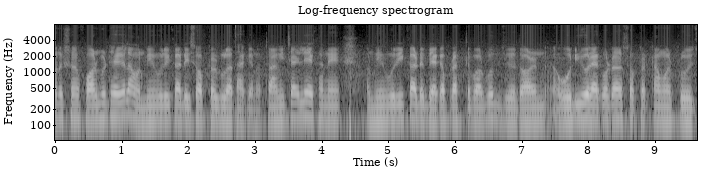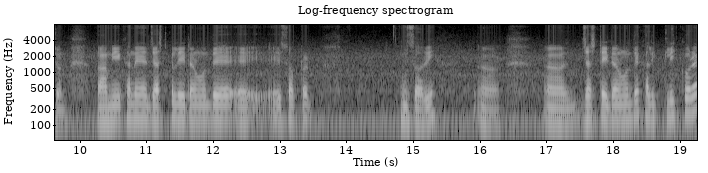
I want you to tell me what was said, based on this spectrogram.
অনেক সময় ফরম্যাট হয়ে গেলে আমার মেমোরি কার্ড এই সফটওয়্যারগুলো থাকে না। তো আমি চাইলে এখানে মেমোরি কার্ডে ব্যাকআপ রাখতে পারব। যে ধরেন অডিও রেকর্ডার সফটওয়্যারটা আমার প্রয়োজন। তো আমি এখানে জাস্ট খালি এটার মধ্যে এই সফটওয়্যার সরি জাস্ট এটার মধ্যে খালি ক্লিক করে,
